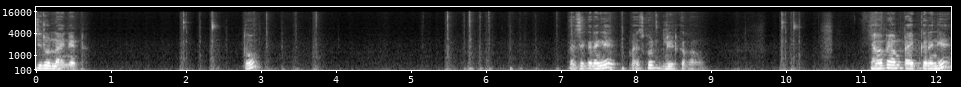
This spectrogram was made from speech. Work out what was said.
zero nine eight तो ऐसे करेंगे, मैं इसको डिलीट कर रहा हूँ। यहाँ पे हम टाइप करेंगे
